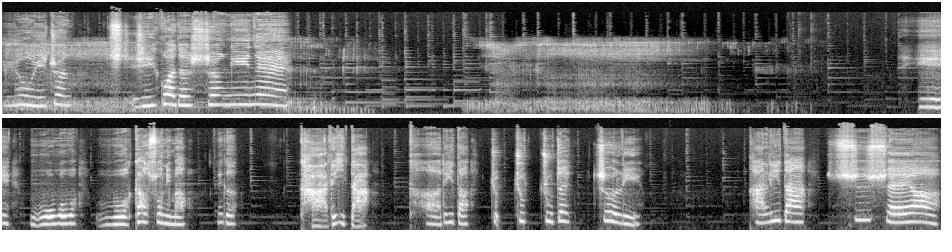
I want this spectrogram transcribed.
又一阵奇怪的声音呢。我我我我告诉你们，那个卡利达，卡利达就就住在这里。卡丽达是谁啊？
